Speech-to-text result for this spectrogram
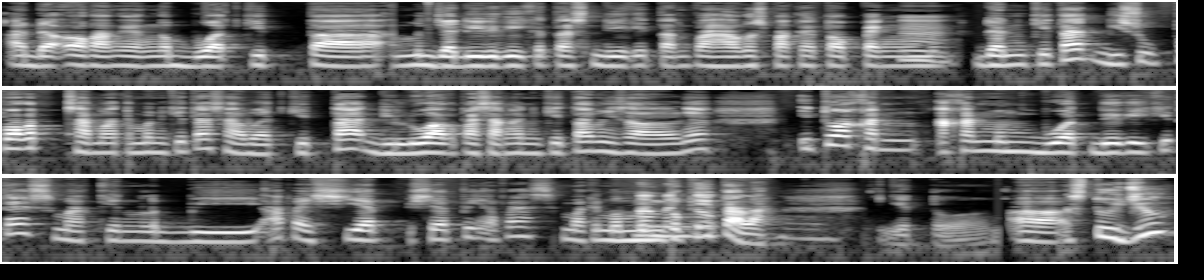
ada orang yang ngebuat kita menjadi diri kita sendiri tanpa harus pakai topeng Hmm. dan kita disupport sama teman kita, sahabat kita di luar pasangan kita misalnya itu akan akan membuat diri kita semakin lebih apa ya shape shaping apa semakin membentuk, Membentuk. kita lah Hmm. gitu Eh, setuju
